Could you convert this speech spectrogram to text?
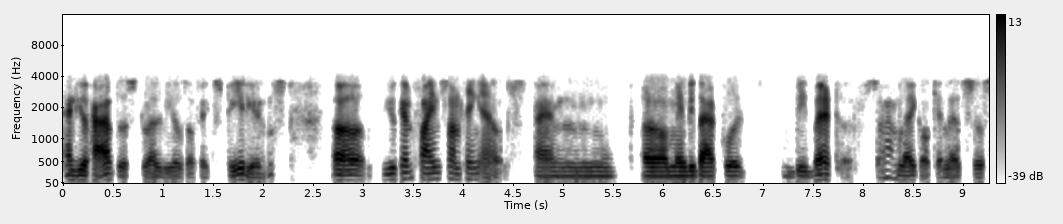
and you have this 12 years of experience uh you can find something else and uh maybe that would be better. So i'm like okay let's just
